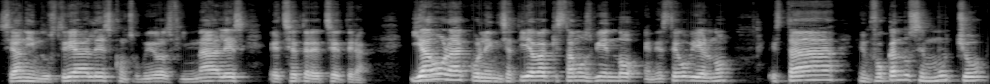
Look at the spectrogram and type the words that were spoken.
sean industriales, consumidores finales, etcétera, etcétera. Y ahora con la iniciativa que estamos viendo en este gobierno, está enfocándose mucho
